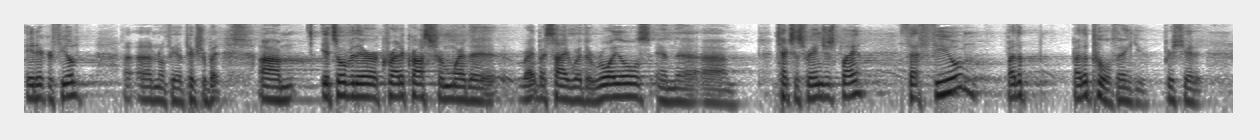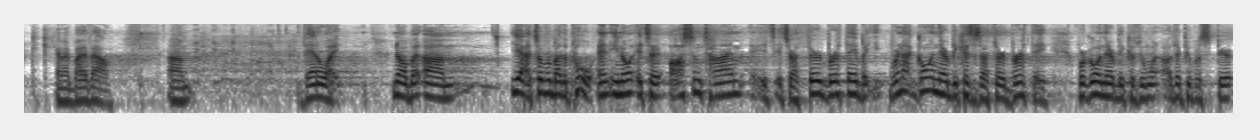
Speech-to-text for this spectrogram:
eight acre field? I don't know if you have a picture, but um, it's over there right across from where the, right beside where the Royals and the um, Texas Rangers play. It's that field by the, by the pool. Thank you. Appreciate it. Can I buy a Val? Um, Vanna White. No, but um, yeah, it's over by the pool. And you know, it's an awesome time. It's, it's our third birthday, but we're not going there because it's our third birthday. We're going there because we want other people to spirit,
